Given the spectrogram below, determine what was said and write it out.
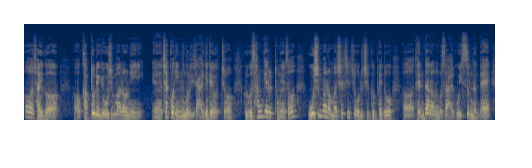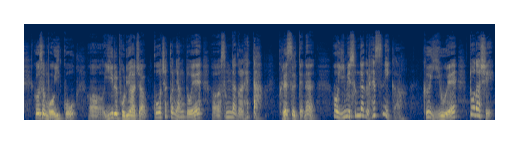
어 자기가 어, 갑돌이에게 50만 원이 예, 채권이 있는 걸 이제 알게 되었죠. 그리고 상계를 통해서 50만 원만 실질적으로 지급해도 어, 된다라는 것을 알고 있었는데 그것을 뭐 잊고 어, 이의를 보류하지 않고 채권 양도에 어, 승낙을 했다. 그랬을 때는 어, 이미 승낙을 했으니까 그 이후에 또 다시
